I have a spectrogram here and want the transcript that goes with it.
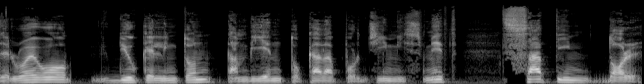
desde luego Duke Ellington, también tocada por Jimmy Smith, Satin Doll.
